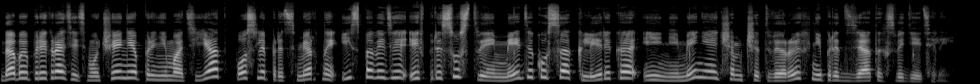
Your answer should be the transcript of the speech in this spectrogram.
дабы прекратить мучения, принимать яд после предсмертной исповеди и в присутствии медикуса, клирика и не менее чем четверых непредвзятых свидетелей.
